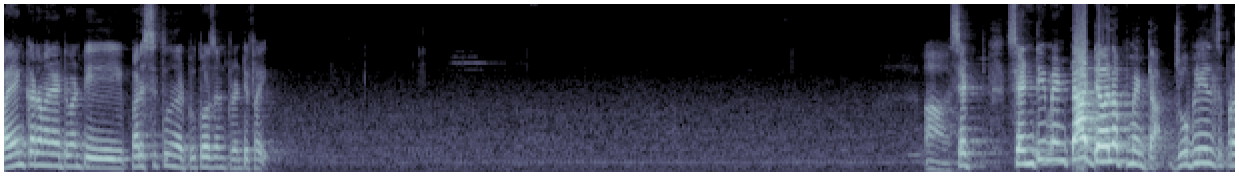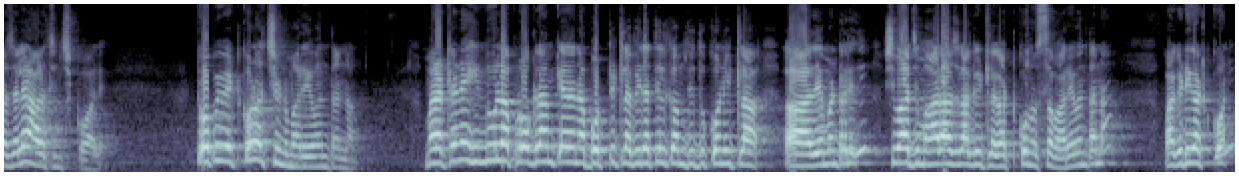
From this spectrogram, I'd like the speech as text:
భయంకరమైనటువంటి పరిస్థితి ఉంది two thousand twenty five. Set సెంటిమెంటా డెవలప్మెంటా? జూబ్లీ హిల్స్ ప్రజలే ఆలోచించుకోవాలి. టోపీ పెట్టుకొని వచ్చిండు మరి రేవంత్ అన్న. మరి అట్లనే హిందువుల ప్రోగ్రామ్కి ఏదైనా బొట్టు ఇట్లా విరతిల్కం దిద్దుకొని ఇట్లా అదేమంటారు ఇది? శివాజీ మహారాజ్ లాగా ఇట్లా కట్టుకొని వస్తావా రేవంత్ అన్న? పగిడి కట్టుకొని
